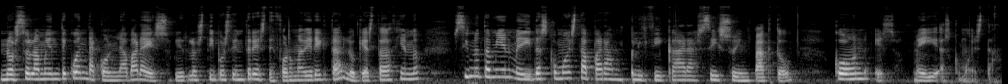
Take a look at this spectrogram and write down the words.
no solamente cuenta con la vara de subir los tipos de interés de forma directa, lo que ha estado haciendo, sino también medidas como esta para amplificar así su impacto con eso, medidas como esta.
